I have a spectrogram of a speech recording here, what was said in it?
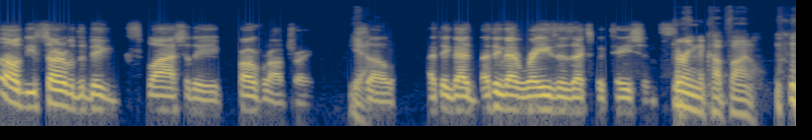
well, you started with the big splash of the Provorov trade. Yeah. So I think that I think that raises expectations during the Cup final. yeah,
